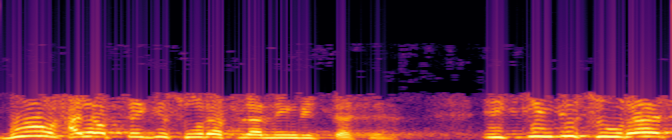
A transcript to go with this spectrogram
bu hayotdagi suratlarning bittasi. Ikkinchi surat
